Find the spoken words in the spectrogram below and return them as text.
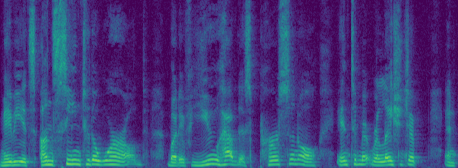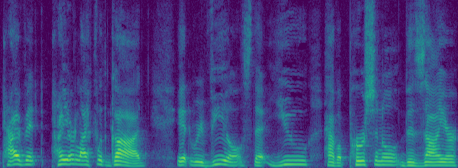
Maybe it's unseen to the world, but if you have this personal, intimate relationship and private prayer life with God, it reveals that you have a personal desire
